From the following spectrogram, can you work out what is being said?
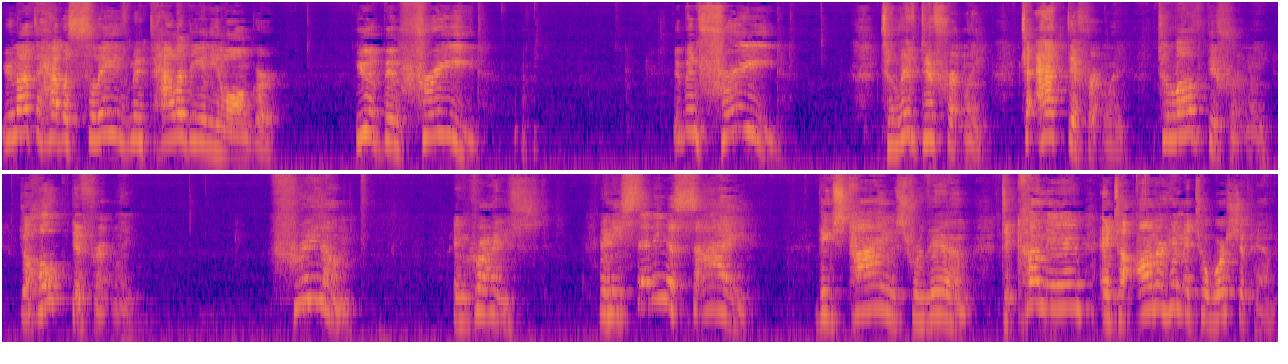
You're not to have a slave mentality any longer. You have been freed. You've been freed to live differently, to act differently, to love differently, to hope differently. Freedom in Christ. And He's setting aside these times for them to come in and to honor Him and to worship Him.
